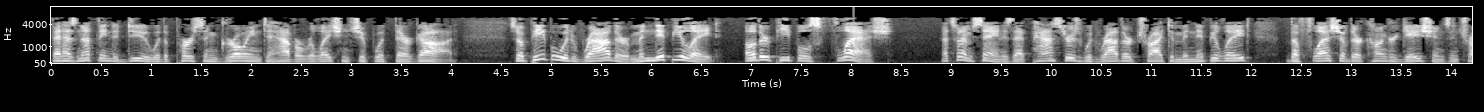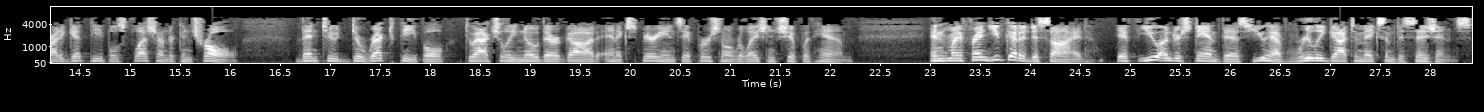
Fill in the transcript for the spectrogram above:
That has nothing to do with a person growing to have a relationship with their God. So people would rather manipulate other people's flesh that's what I'm saying, is that pastors would rather try to manipulate the flesh of their congregations and try to get people's flesh under control than to direct people to actually know their God and experience a personal relationship with Him. And my friend, you've got to decide, if you understand this, you have really got to make some decisions.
